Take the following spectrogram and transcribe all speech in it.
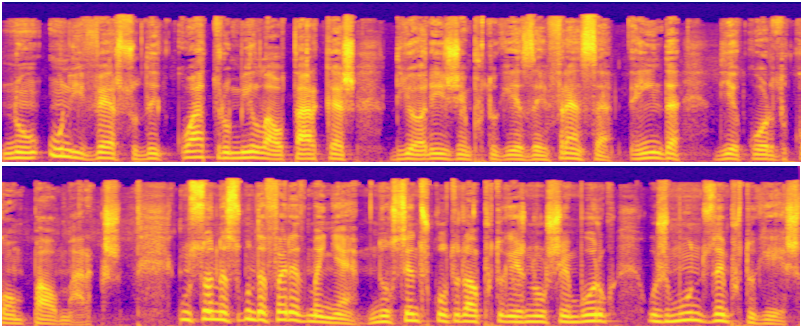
num universo de 4 mil autarcas de origem portuguesa em França, ainda de acordo com Paulo Marques. Começou na segunda-feira de manhã, no Centro Cultural Português no Luxemburgo, Os Mundos em Português.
